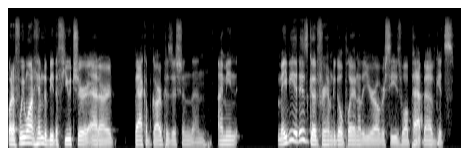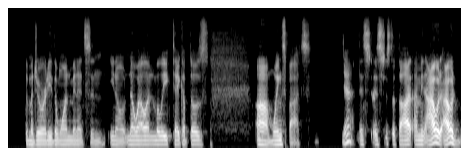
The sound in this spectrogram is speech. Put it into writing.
But if we want him to be the future at our backup guard position, then I mean, maybe it is good for him to go play another year overseas while Pat Bev gets the majority of the one minutes and you know Noel and Malik take up those um wing spots. Yeah. It's it's just a thought. I mean, I would I would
